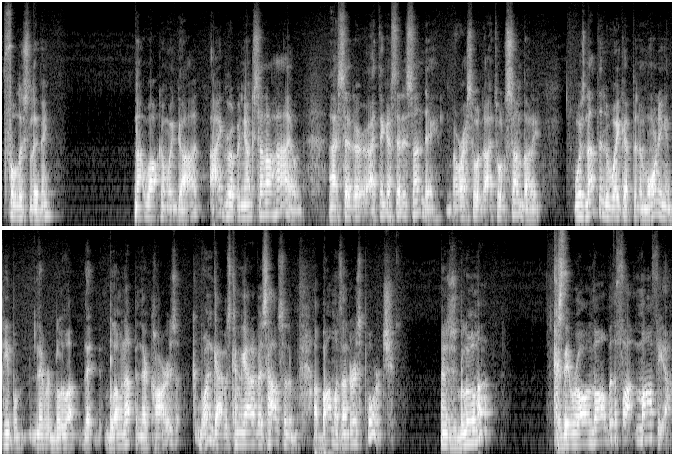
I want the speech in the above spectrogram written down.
Foolish living, not walking with God. I grew up in Youngstown, Ohio. I said, or I think I said it Sunday, or I told, I told somebody, it was nothing to wake up in the morning and people never blew up, that blown up in their cars. One guy was coming out of his house and a bomb was under his porch, and it just blew him up because they were all involved with the mafia.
